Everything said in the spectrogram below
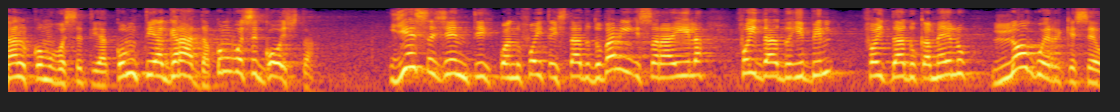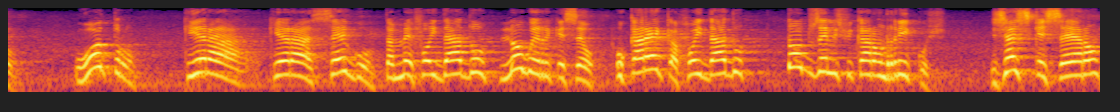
tal como você te, como te agrada, como você gosta. E essa gente, quando foi testado do Bani Israel, foi dado ibil, foi dado camelo, logo enriqueceu. O outro, que era, que era cego, também foi dado, logo enriqueceu. O careca foi dado, todos eles ficaram ricos já esqueceram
